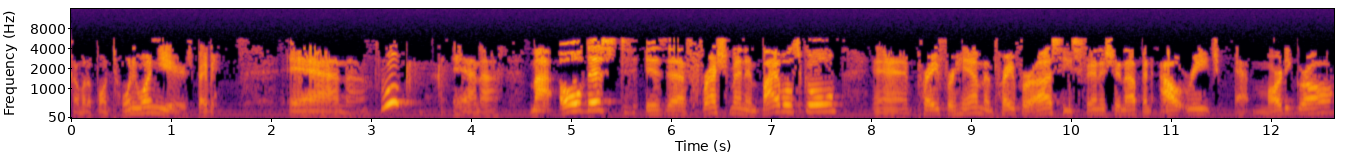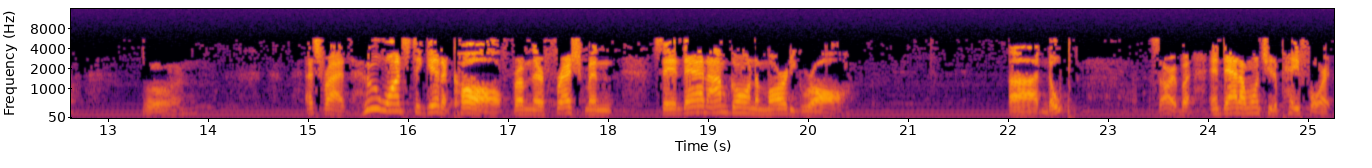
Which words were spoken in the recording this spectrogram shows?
coming up on 21 years, baby, and uh, whoop, and uh, my oldest is a freshman in Bible school, and pray for him and pray for us. He's finishing up an outreach at Mardi Gras. Lord. That's right. Who wants to get a call from their freshman saying, Dad, I'm going to Mardi Gras? Uh, nope. Sorry, but and Dad, I want you to pay for it.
